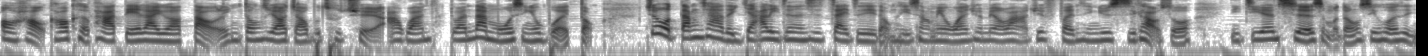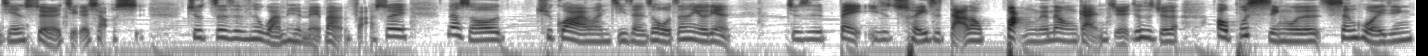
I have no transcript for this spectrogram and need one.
哦，好好可怕，deadline 又要到了，你东西又要交不出去啊，完完蛋，模型又不会动。就我当下的压力真的是在这些东西上面，完全没有办法去分心去思考说你今天吃了什么东西，或者是你今天睡了几个小时，就这真是完全没办法。所以那时候去挂完急诊之后，我真的有点就是被一只锤子打到棒的那种感觉，就是觉得哦不行，我的生活已经。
